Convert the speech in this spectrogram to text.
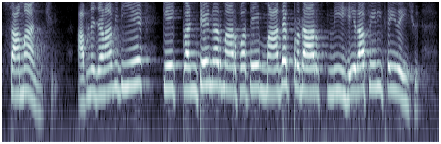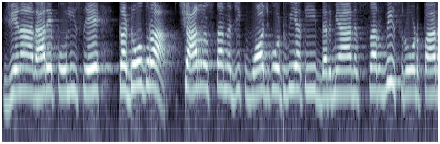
સામાન છે. આપણે જણાવી દઈએ કે કન્ટેનર મારફતે માદક પદાર્થની હેરાફેરી થઈ રહી છે. જેના આધારે પોલીસે કડોદરા ચાર રસ્તા નજીક વોચ ગોઠવી હતી. દરમિયાન સર્વિસ રોડ પર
